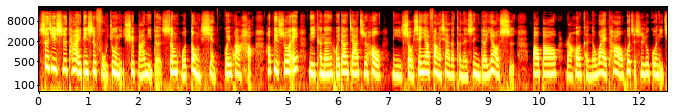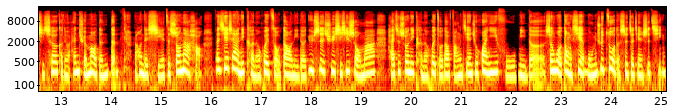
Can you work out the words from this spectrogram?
设计师他一定是辅助你去把你的生活动线规划好。好比说，诶，你可能回到家之后，你首先要放下的可能是你的钥匙。包包，然后可能的外套，或者是如果你骑车，可能有安全帽等等。然后你的鞋子收纳好。那接下来你可能会走到你的浴室去洗洗手吗？还是说你可能会走到房间去换衣服？你的生活动线，我们去做的是这事情。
